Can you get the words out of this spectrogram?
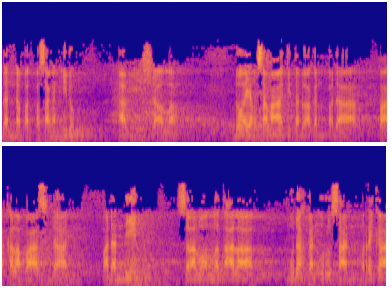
dan dapat pasangan hidup. Amin insyaallah. Doa yang sama kita doakan pada Pak Kalapas dan Pak Dandim selalu Allah taala mudahkan urusan mereka.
